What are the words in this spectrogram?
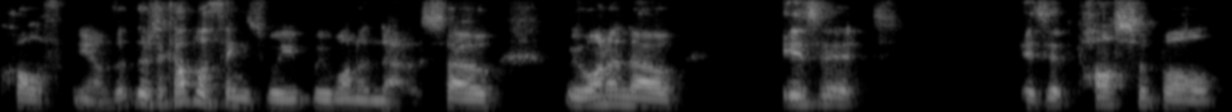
qualify. You know, there's a couple of things we we want to know. So we want to know, is it is it possible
